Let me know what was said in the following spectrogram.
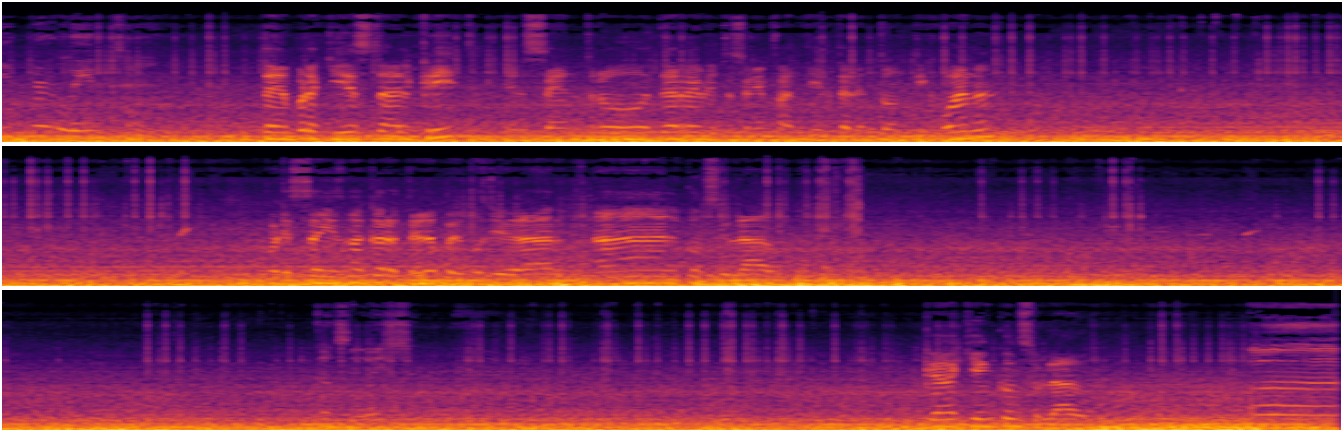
Super lenta. También por aquí está el CRIT, el Centro de Rehabilitación Infantil Teletón Tijuana. Por esta misma carretera podemos llegar al consulado. Queda aquí en consulado. Ah,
